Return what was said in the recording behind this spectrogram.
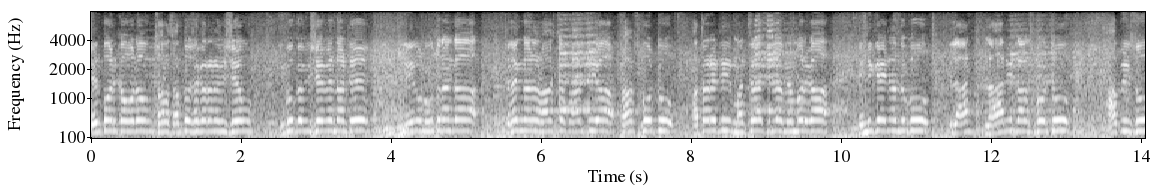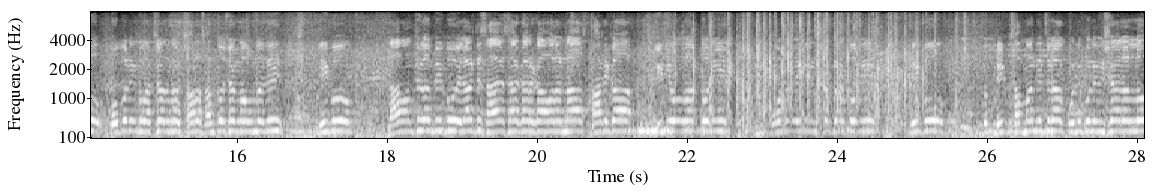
ఏర్పాటు కావడం చాలా సంతోషకరమైన విషయం. ఇంకొక విషయం ఏంటంటే నేను నూతనంగా తెలంగాణ రాష్ట్ర ప్రాంతీయ ట్రాన్స్పోర్టు అథారిటీ మంచిర్యాల జిల్లా మెంబర్గా ఎన్నికైనందుకు లా- లారీ ట్రాన్స్పోర్టు ఆఫీసు ఓపెనింగ్ వచ్చినందుకు నాకు చాలా సంతోషంగా ఉన్నది. మీకు నా వంతుగా మీకు ఎలాంటి సహాయ సహకారం కావాలన్నా స్థానిక ఈటీఓ గారితో మోటార్ వెహికల్ ఇన్స్పెక్టర్తో మీకు మీకు సంబంధించిన కొన్ని కొన్ని విషయాలలో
